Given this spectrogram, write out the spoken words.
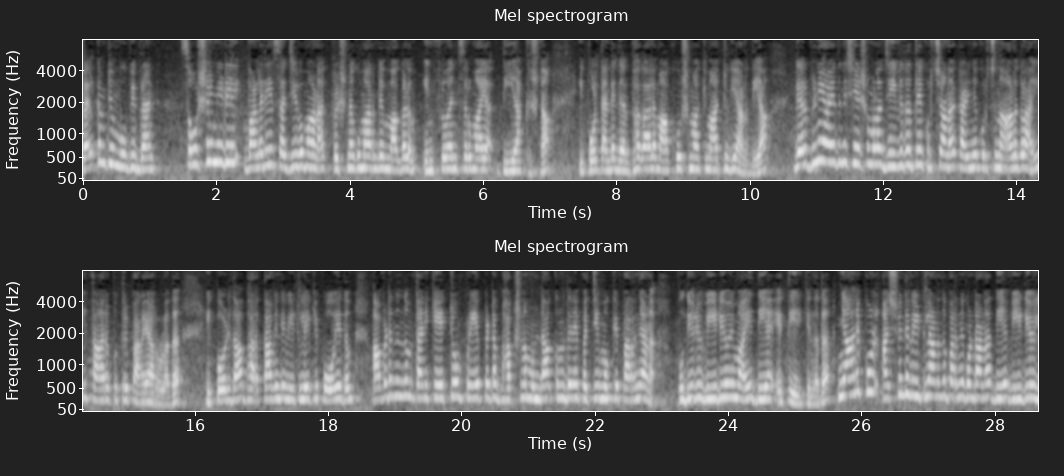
Welcome to movie brand social മീഡിയയിൽ വളരെ സജീവമാണ് കൃഷ്ണകുമാറിന്റെ മകളും ഇൻഫ്ലുവൻസറുമായ ദിയ കൃഷ്ണ. ഇപ്പോൾ തന്റെ ഗർഭകാലം ആഘോഷമാക്കി മാറ്റുകയാണ് ദിയ. ഗർഭിണിയായതിനു ശേഷമുള്ള ജീവിതത്തെക്കുറിച്ചാണ് കഴിഞ്ഞ കുറച്ച് നാളുകളായി താരപുത്രി പറയാറുള്ളത്. ഇപ്പോഴിതാ ഭർത്താവിന്റെ വീട്ടിലേക്ക് പോയതും അവിടെ നിന്നും തനിക്ക് ഏറ്റവും പ്രിയപ്പെട്ട ഭക്ഷണം ഉണ്ടാക്കുന്നതിനെ പറ്റിയുമൊക്കെ പറഞ്ഞാണ് പുതിയൊരു വീഡിയോയുമായി ദിയ എത്തിയിരിക്കുന്നത്. ഞാനിപ്പോൾ അശ്വിന്റെ വീട്ടിലാണെന്ന് പറഞ്ഞുകൊണ്ടാണ് ദിയ വീഡിയോയിൽ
